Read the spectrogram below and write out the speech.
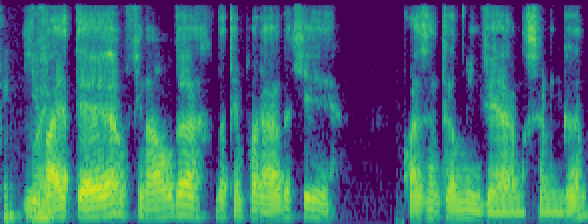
sim. E Mas- vai até o final da, da temporada que quase entrando no inverno, se eu não me engano.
